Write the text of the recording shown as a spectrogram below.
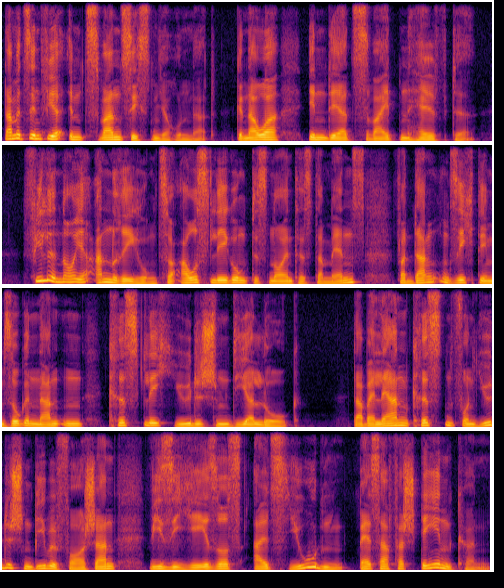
Damit sind wir im 20. Jahrhundert, genauer in der zweiten Hälfte. Viele neue Anregungen zur Auslegung des Neuen Testaments verdanken sich dem sogenannten christlich-jüdischen Dialog. Dabei lernen Christen von jüdischen Bibelforschern, wie sie Jesus als Juden besser verstehen können.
